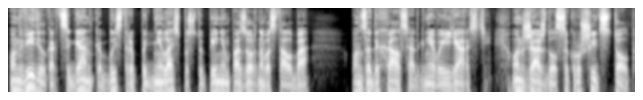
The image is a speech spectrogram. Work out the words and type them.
Он видел, как цыганка быстро поднялась по ступеням позорного столба. Он задыхался от гнева и ярости. Он жаждал сокрушить столб.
